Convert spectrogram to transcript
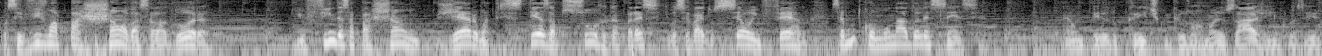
Você vive uma paixão avassaladora e o fim dessa paixão gera uma tristeza absurda, parece que você vai do céu ao inferno. Isso é muito comum na adolescência, né? um período crítico em que os hormônios agem, inclusive.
